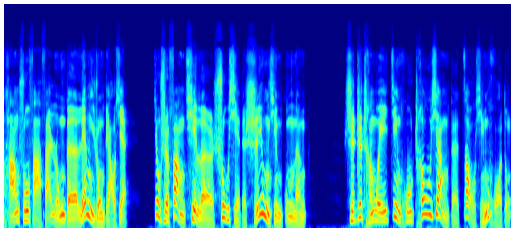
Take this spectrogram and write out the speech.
唐书法繁荣的另一种表现，就是放弃了书写的实用性功能，使之成为近乎抽象的造型活动，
